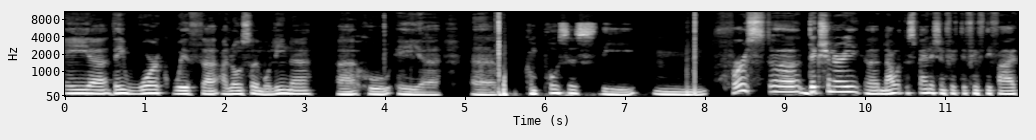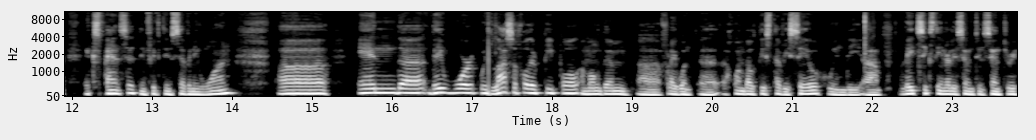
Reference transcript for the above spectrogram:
a, they work with Alonso de Molina, who a, composes the mm, first uh, dictionary, uh, Nahuatl Spanish in 1555, expands it in 1571. Uh, and uh, they work with lots of other people, among them uh, Fray Juan, uh, Juan Bautista Viseo, who in the uh, late 16th, early 17th century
